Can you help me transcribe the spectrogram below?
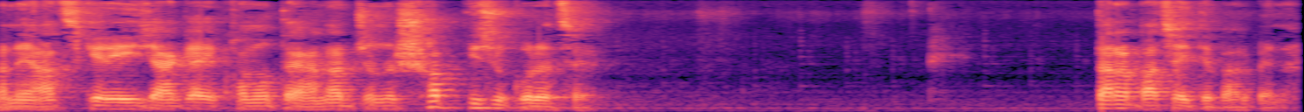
মানে আজকের এই জায়গায় ক্ষমতায় আনার জন্য সব কিছু করেছে। তারা বাঁচাইতে পারবে না।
